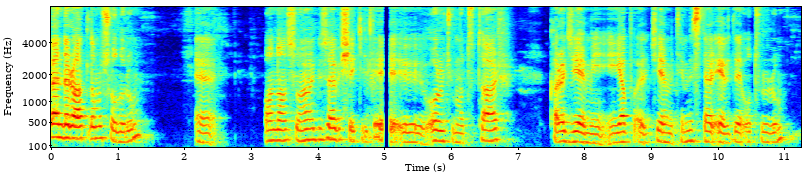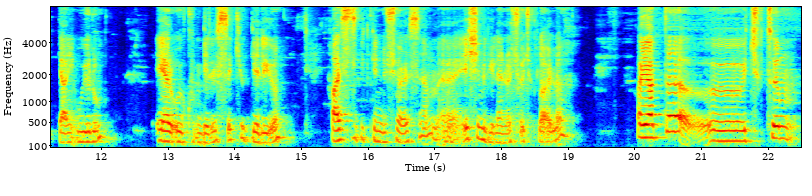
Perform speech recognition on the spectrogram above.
Ben de rahatlamış olurum. E, ondan sonra güzel bir şekilde e, orucumu tutar, karaciğerimi yap, ciğerimi temizler, evde otururum. Yani uyurum. Eğer uykum gelirse ki geliyor. Halsiz bitkin düşersem e, eşim ilgilenir çocuklarla. Hayatta e, çıktığım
